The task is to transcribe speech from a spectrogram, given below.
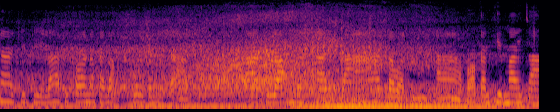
ค่ะคลิปนี้ลาไปก่อนนะคะนะด้วยบรรยากาศซากุระเมืองไทยจ้าสวัสดีค่ะพบกันคลิปใหม่จ้า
